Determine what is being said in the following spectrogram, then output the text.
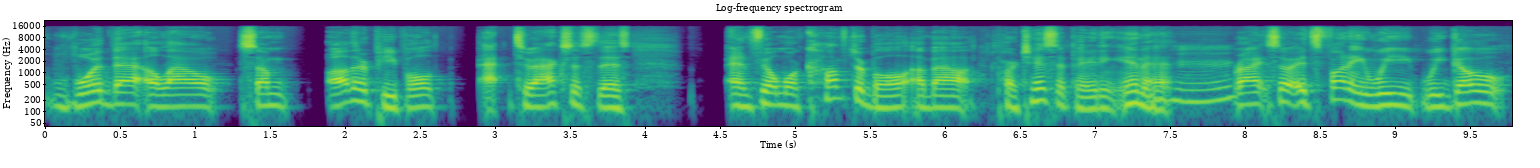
Would that allow some other people to access this and feel more comfortable about participating in it? Mm-hmm. Right? So it's funny we we go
